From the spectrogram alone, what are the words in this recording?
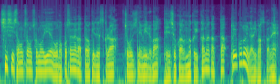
死死孫孫その家を残せなかったわけですから、長じてみれば転職はうまくいかなかったということになりますかね。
